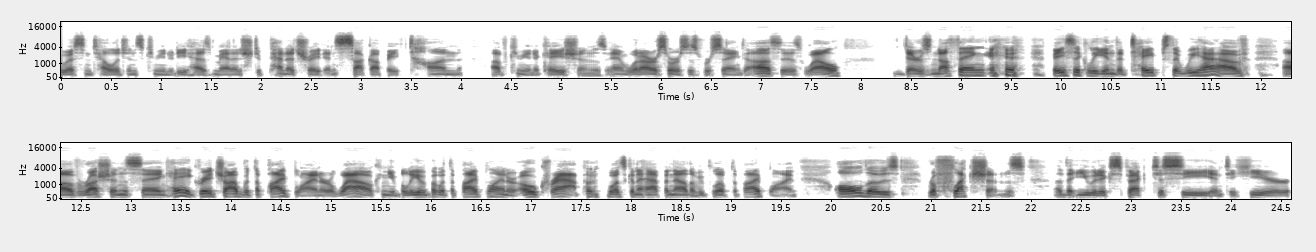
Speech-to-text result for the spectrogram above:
U.S. intelligence community has managed to penetrate and suck up a ton of communications. And what our sources were saying to us is, well, there's nothing basically in the tapes that we have of Russians saying, hey, great job with the pipeline, or wow, can you believe it but with the pipeline, or oh crap, what's going to happen now that we blew up the pipeline? All those reflections uh, that you would expect to see and to hear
